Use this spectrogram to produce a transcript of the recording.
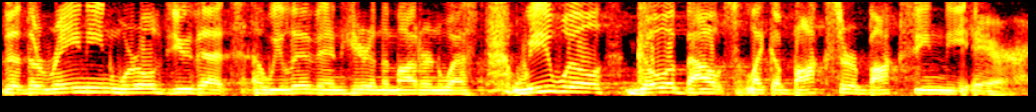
the, the reigning worldview that uh, we live in here in the modern West, we will go about like a boxer boxing the air.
